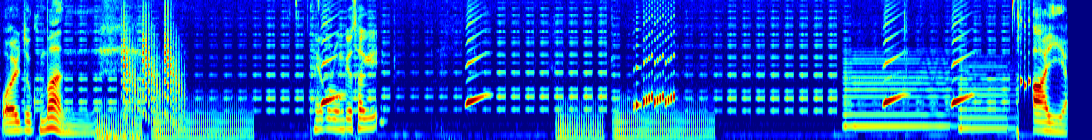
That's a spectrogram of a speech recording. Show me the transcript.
월드구만 해골 옮겨 사기? 아이야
